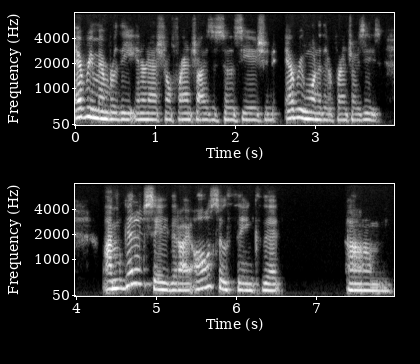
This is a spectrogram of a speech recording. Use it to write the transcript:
every member of the International Franchise Association, every one of their franchisees. I'm going to say that I also think that um,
